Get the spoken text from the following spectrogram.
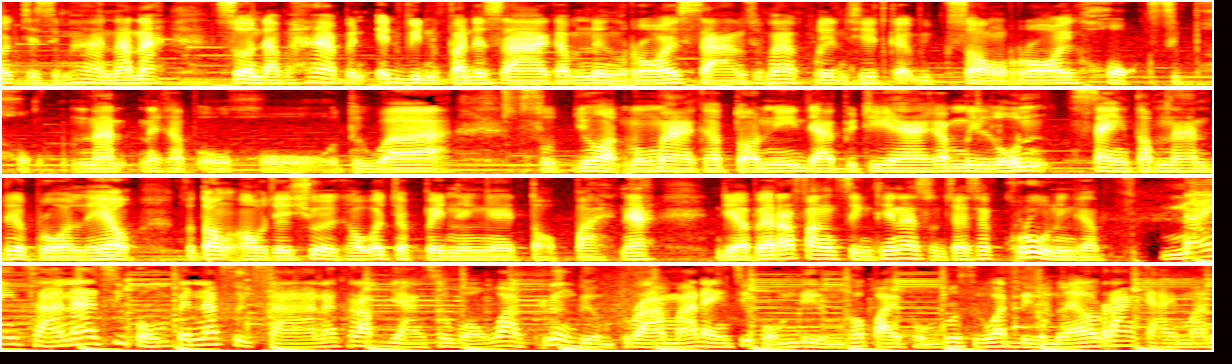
375 นัดนะ ส่วนอันดับ 5 เป็นเอ็ดวินฟันเดซากับ 135คลีนชีตกับอีก 266 นัดนะครับ โอ้โห ถือว่าสุดยอดมากๆครับ ตอนนี้ดาบิทีฮาครับมีลุ้นแซงตำนานเรียบร้อยแล้ว ก็ต้องเอาใจช่วยเขาว่าจะเป็นยังไงต่อไปนะ เดี๋ยวไปรับฟังสิ่งที่น่าสนใจสักครู่นึงครับ ในฐานะที่ผมเป็นนักศึกษานะครับ อยากจะบอกว่าเครื่องดื่มตราม้าแดงที่ผมดื่มเข้าไป ผมรู้สึกว่าดื่มแล้วร่างกายมัน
